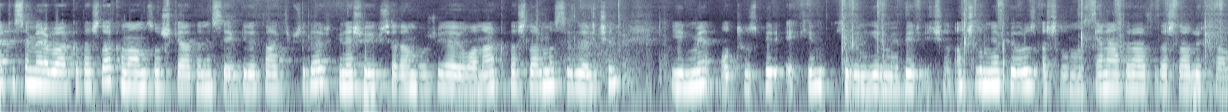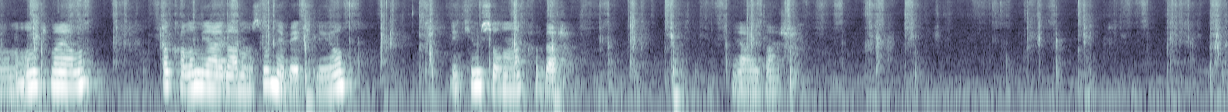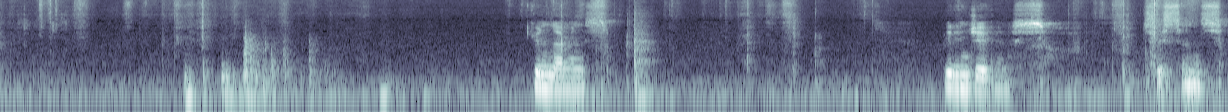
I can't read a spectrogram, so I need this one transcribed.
Herkese merhaba arkadaşlar. Kanalımıza hoş geldiniz sevgili takipçiler. Güneş ve yükselen burcu yay olan arkadaşlarımız sizler için 20-31 Ekim 2021 için açılım yapıyoruz. Açılımımız geneldir arkadaşlar. Lütfen bunu unutmayalım. Bakalım yaylarımızı ne bekliyor. Ekim sonuna kadar yaylar. Gündeminiz. Birinci eviniz sizsiniz.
